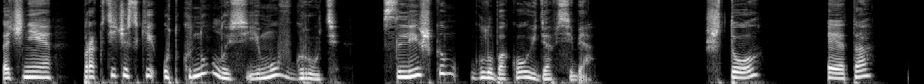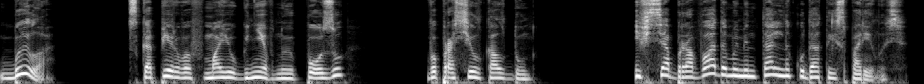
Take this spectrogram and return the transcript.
Точнее, практически уткнулась ему в грудь, слишком глубоко уйдя в себя. Что это было? Скопировав мою гневную позу, вопросил колдун. И вся бравада моментально куда-то испарилась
